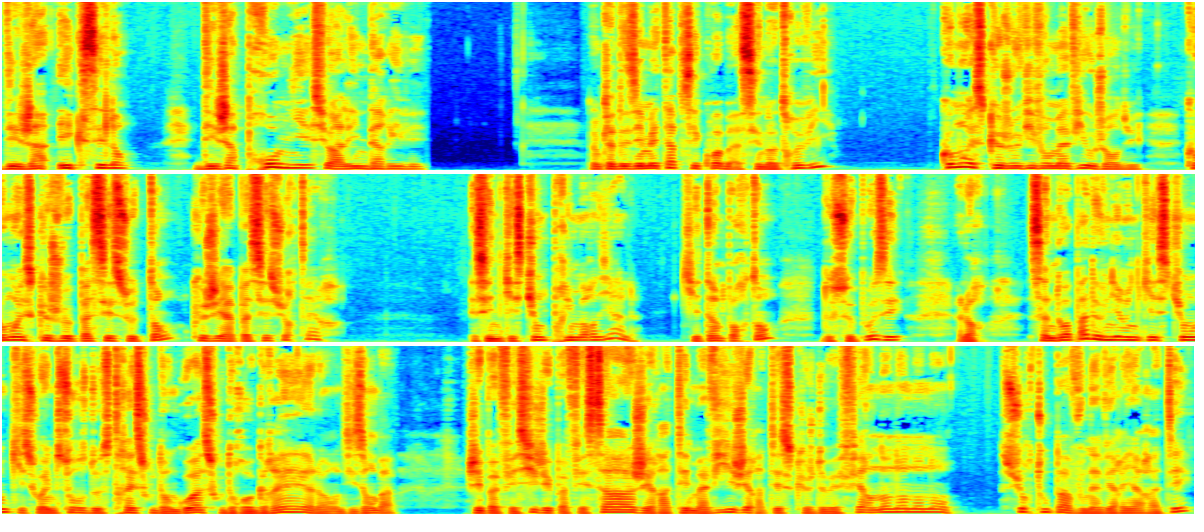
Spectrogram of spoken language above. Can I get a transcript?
déjà excellents, déjà premiers sur la ligne d'arrivée. Donc la deuxième étape, c'est quoi? Bah c'est notre vie. Comment est-ce que je veux vivre ma vie aujourd'hui? Comment est-ce que je veux passer ce temps que j'ai à passer sur Terre? C'est une question primordiale qui est important de se poser. Alors, ça ne doit pas devenir une question qui soit une source de stress ou d'angoisse ou de regret, alors en disant bah j'ai pas fait ci, j'ai pas fait ça, j'ai raté ma vie, j'ai raté ce que je devais faire. Non, non, non, non. Surtout pas, vous n'avez rien raté,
